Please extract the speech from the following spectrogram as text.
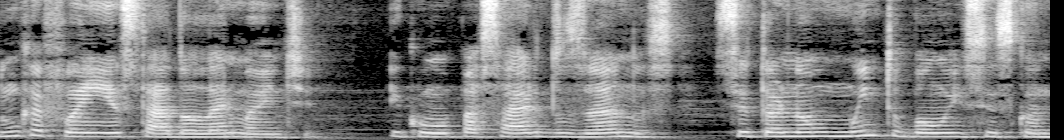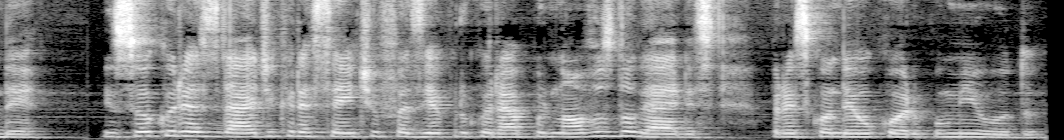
nunca foi em estado alarmante. E com o passar dos anos, se tornou muito bom em se esconder e sua curiosidade crescente o fazia procurar por novos lugares para esconder o corpo miúdo.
